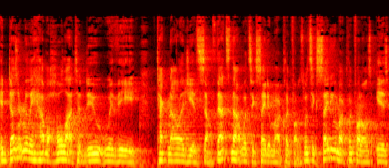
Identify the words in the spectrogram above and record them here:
it doesn't really have a whole lot to do with the technology itself. That's not what's exciting about ClickFunnels. What's exciting about ClickFunnels is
